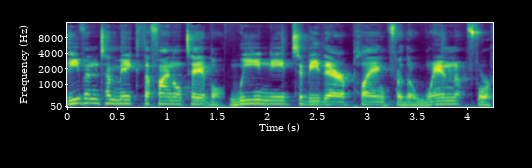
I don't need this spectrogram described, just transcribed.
even to make the final table. We need to be there playing for the win for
